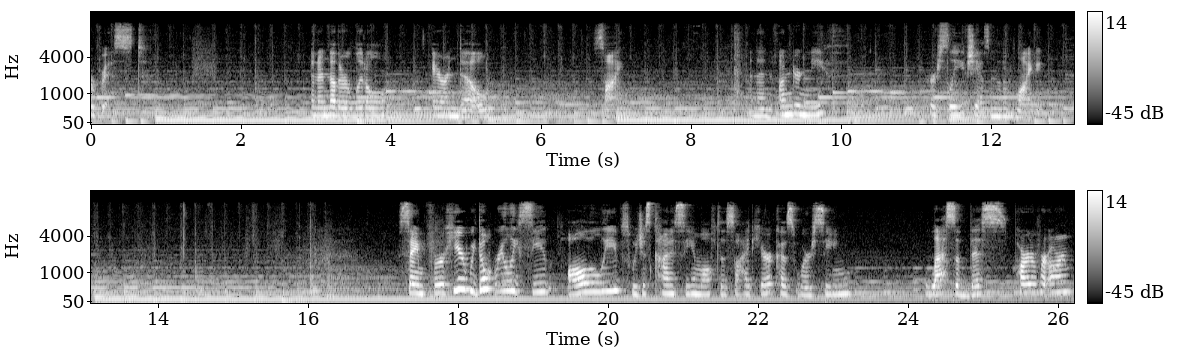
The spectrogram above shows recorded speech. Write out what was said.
Her wrist. And another little Arendelle sign. And then underneath her sleeve, she has another lining. Same for here, we don't really see all the leaves. We just kind of see them off to the side here because we're seeing less of this part of her arm,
